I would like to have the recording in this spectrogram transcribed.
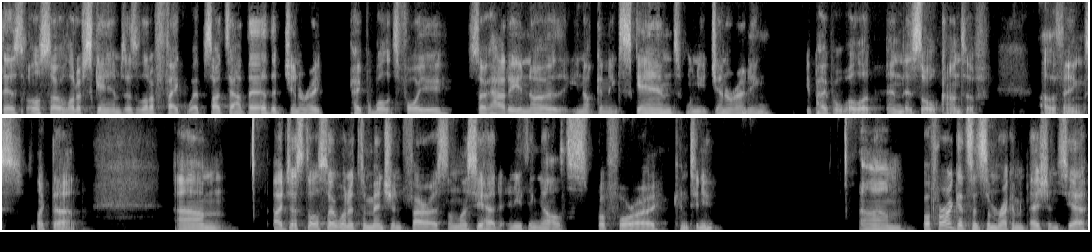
there's also a lot of scams. There's a lot of fake websites out there that generate paper wallets for you. So how do you know that you're not getting scammed when you're generating your paper wallet? And there's all kinds of other things like that. Um, I just also wanted to mention Faris, unless you had anything else before I continue. Um, before I get to some recommendations, yeah.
